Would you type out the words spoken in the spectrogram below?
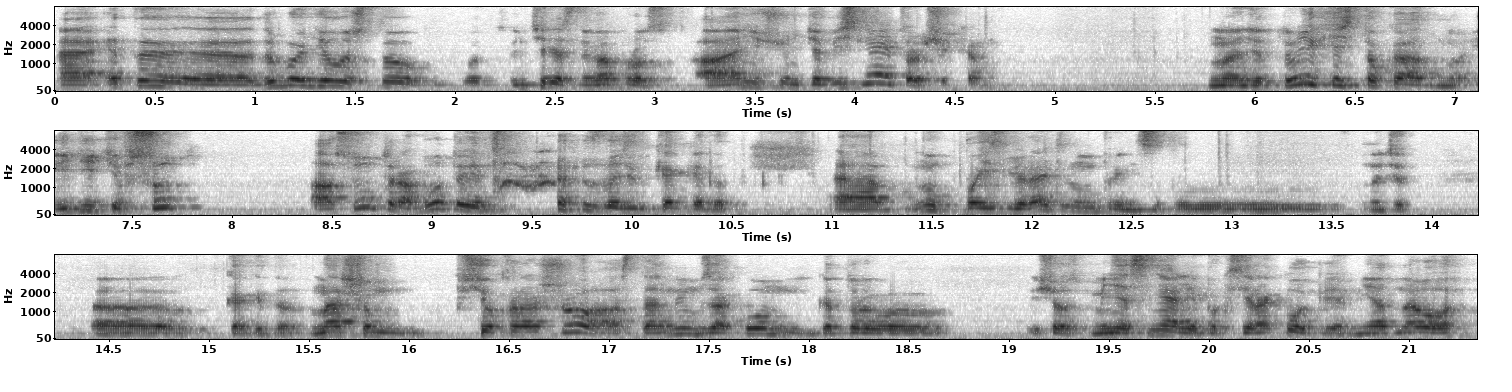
а, это другое дело, что вот интересный вопрос. А они что-нибудь объясняют вообще кому? Значит, у них есть только одно. Идите в суд, а суд работает, значит, как этот, а, ну, по избирательному принципу. Значит, а, как это, нашим все хорошо, а остальным закон, которого, еще раз, меня сняли по ксерокопиям, ни одного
